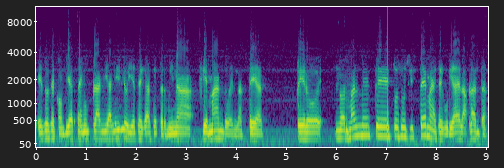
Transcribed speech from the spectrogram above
eso se convierte en un plan de alivio y ese gas se termina quemando en las teas. Pero normalmente esto es un sistema de seguridad de la planta,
